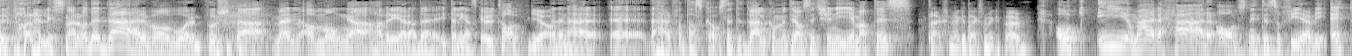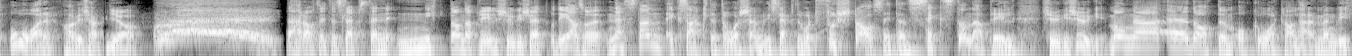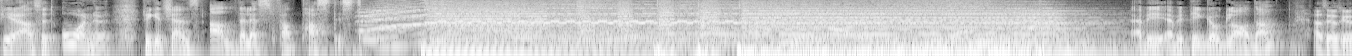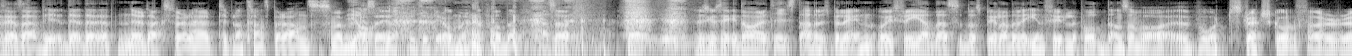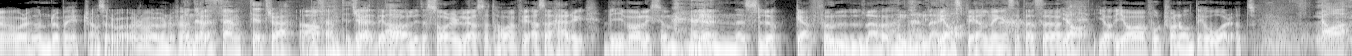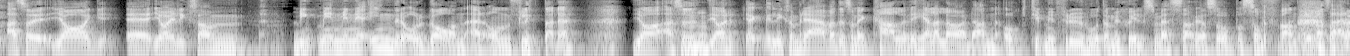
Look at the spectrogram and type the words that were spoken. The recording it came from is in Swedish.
underbara lyssnare. Och det där var vår första, men av många havererade italienska uttal. Ja. Den här, eh, det här fantastiska avsnittet. Välkommen till avsnitt 29, Mattis. Tack så mycket, tack så mycket Per. Och i och med det här avsnittet så firar vi ett år har vi kört. Ja, det här avsnittet släpps den 19 april 2021 och det är alltså nästan exakt ett år sedan vi släppte vårt första avsnitt den 16 april 2020. Många eh, datum och årtal här, men vi firar alltså ett år nu, vilket känns alldeles fantastiskt. Är vi, är vi pigga och glada? Alltså jag skulle säga så här, vi, det, det, nu är det dags för den här typen av transparens som jag brukar Ja. säga att vi tycker om i den här podden. Alltså, för, nu ska vi se, idag är det tisdag när vi spelar in och i fredags då spelade vi in Fyllepodden som var eh, vårt stretch goal för eh, var det, 100 patrons eller var, eller var det 150? 150 tror jag. 150 tror jag. det, det var Ja. lite sorglöst att ha en, alltså herregud, vi var liksom minneslucka fulla under den där Ja. inspelningen. Så att alltså, Ja. jag, jag har fortfarande ont i håret. Ja, alltså jag, eh, jag är liksom, min, min, mina inre organ är omflyttade. Jag, alltså, jag, jag liksom rävade som en kalv hela lördagen och typ min fru hotade med skilsmässa och jag sov på soffan. Det var så här,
